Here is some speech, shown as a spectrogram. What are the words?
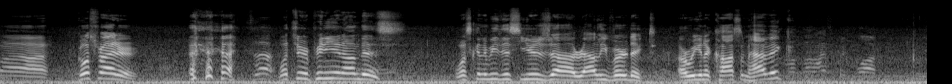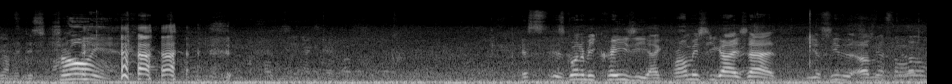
Uh, Ghost Rider, what's your opinion on this? What's going to be this year's uh, rally verdict? Are we going to cause some havoc? We're gonna destroy it. It's, it's going to be crazy. I promise you guys that. You'll see the, um, Just a little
